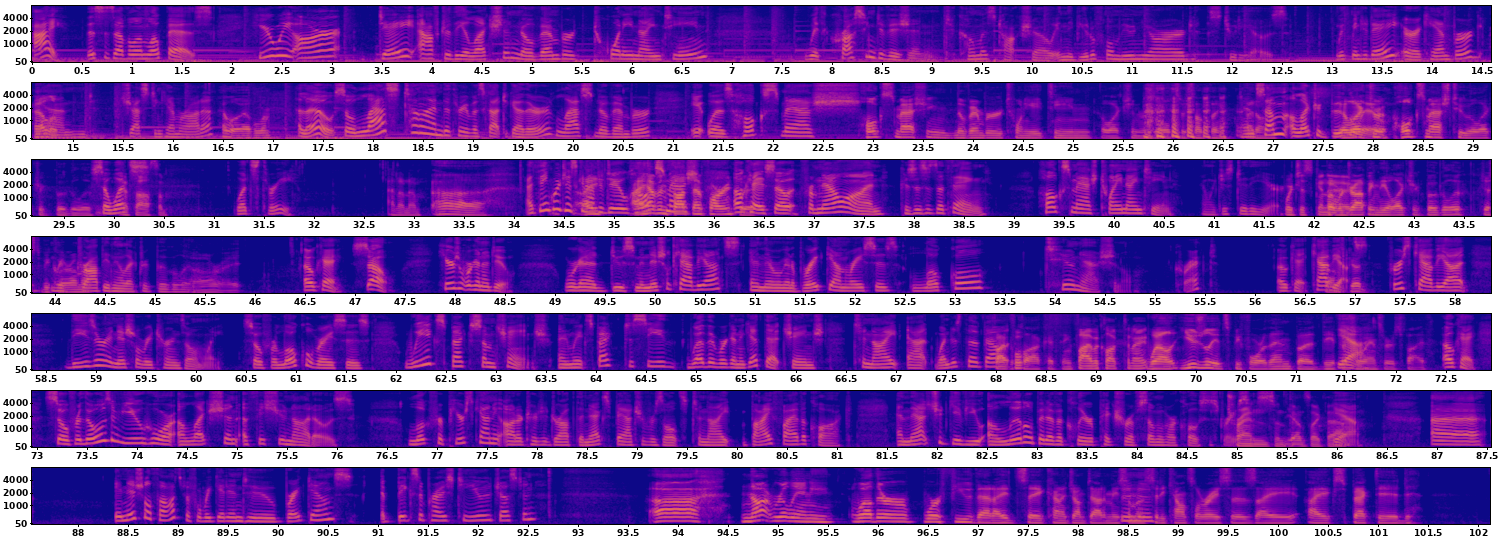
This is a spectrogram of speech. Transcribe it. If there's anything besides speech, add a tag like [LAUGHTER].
Hi, this is Evelyn Lopez. Here we are, day after the election, November 2019, with Crossing Division, Tacoma's talk show in the beautiful Moonyard Studios. With me today, Erik Hanberg Hello. and Justin Camarata. Hello, Evelyn. Hello. So last time the three of us got together, last November, it was Hulk Smash Hulk smashing November 2018 election results or something. [LAUGHS] And don't some Electric know. Boogaloo. Electro- Hulk smash two Electric Boogaloo. so what's That's awesome. what's three? I don't know. Uh, I think we're just gonna have I- to do. Hulk I haven't thought Smash. that far into it. okay, it. so from now on, because this is a thing, Hulk Smash 2019, and we just do the year. we're just gonna. but we're dropping the Electric Boogaloo, just to be clear We're on dropping the Electric Boogaloo. that. All right. Okay, so here's what we're gonna do. We're gonna do some initial caveats, and then we're gonna break down races local to national. Correct? Okay, caveats. good. First caveat: these are initial returns only. So for local races, we expect some change, and we expect to see whether we're going to get that change tonight at when does the ballot? Five o'clock, I think. five o'clock tonight. Well, usually it's before then, but the official Yeah. answer is five. Okay, so for those of you who are election aficionados, look for Pierce County Auditor to drop the next batch of results tonight by five o'clock, and that should give you a little bit of a clear picture of some of our closest races. Trends and things like that. Yeah. Uh, initial thoughts before we get into breakdowns. A big surprise to you, Justin? Not really any. Well, there were a few that I'd say kind of jumped out at me. Some Mm-hmm. of the city council races, I I expected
